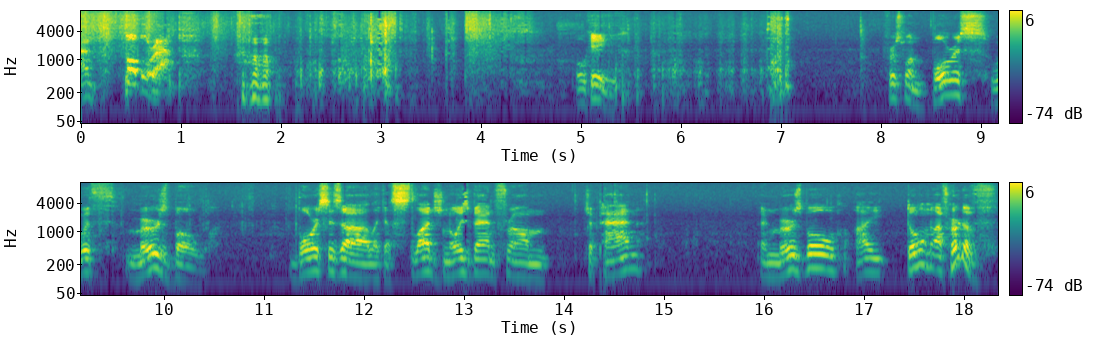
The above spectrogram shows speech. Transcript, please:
And bubble wrap. okay. First one, Boris with Merzbow. Boris is a, like a sludge noise band from Japan. And Merzbow, I don't know. I've heard of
